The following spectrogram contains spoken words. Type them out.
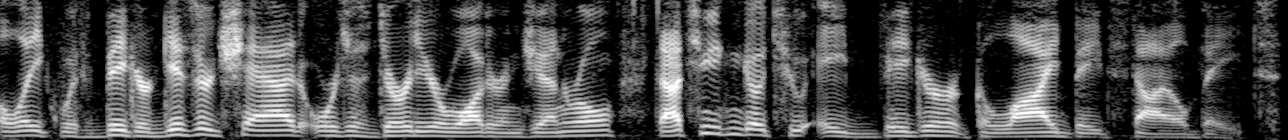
a lake with bigger gizzard shad or just dirtier water in general, that's when you can go to a bigger glide bait style bait.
